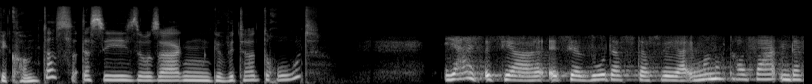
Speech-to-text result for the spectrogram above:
Wie kommt das, dass Sie so sagen, Gewitter droht? Ja, es ist ja, ist ja so, dass, dass wir ja immer noch darauf warten, dass,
